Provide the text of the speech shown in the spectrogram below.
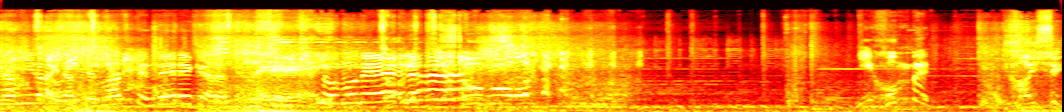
な未来なんて待ってねえからなともねえな勝負2本目開始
